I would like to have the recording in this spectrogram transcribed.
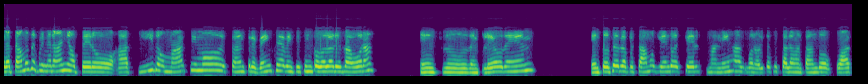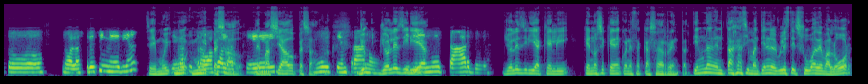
Tratamos el primer año, pero aquí lo máximo está entre 20 a 25 dólares la hora en su empleo de. Entonces lo que estábamos viendo es que él maneja, bueno, ahorita se está levantando cuatro, no, a las tres y media, Sí, muy, muy, muy pesado. seis, Demasiado pesado. muy temprano. Yo, yo les diría, tarde. yo les diría, Kelly, que no se queden con esta casa de renta. Tiene una ventaja si mantienen el real estate suba de valor,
